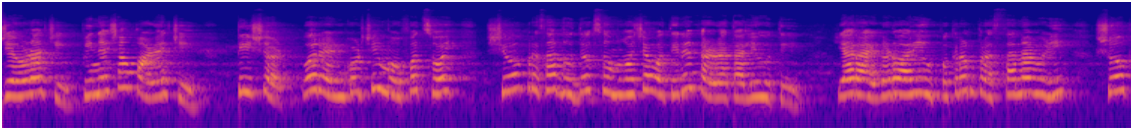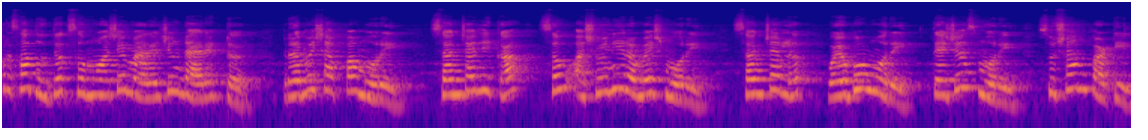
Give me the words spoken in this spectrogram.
जेवणाची पिण्याच्या पाण्याची टी शर्ट व रेनकोटची मोफत सोय शिवप्रसाद उद्योग समूहाच्या वतीने करण्यात आली होती. या रायगडवारी उपक्रम प्रस्थानावेळी शिवप्रसाद उद्योग समूहाचे मॅनेजिंग डायरेक्टर रमेश आप्पा मोरे संचालिका सौ अश्विनी रमेश मोरे संचालक वैभव मोरे तेजस मोरे सुशांत पाटील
